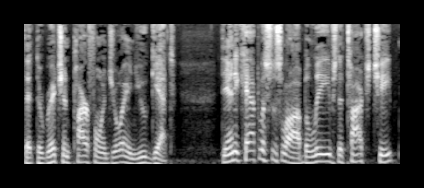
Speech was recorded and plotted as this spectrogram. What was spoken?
that the rich and powerful enjoy and you get. Danny Caplis's law believes that talk's cheap,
